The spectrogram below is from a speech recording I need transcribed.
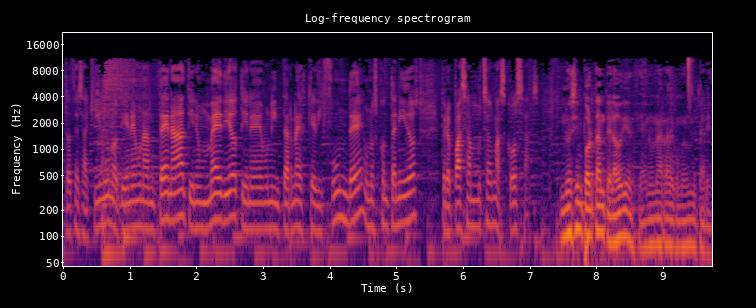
Entonces aquí uno tiene una antena, tiene un medio, tiene un internet que difunde unos contenidos, pero pasan muchas más cosas. No es importante la audiencia en una radio comunitaria.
